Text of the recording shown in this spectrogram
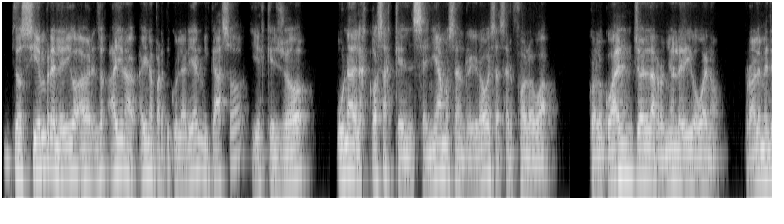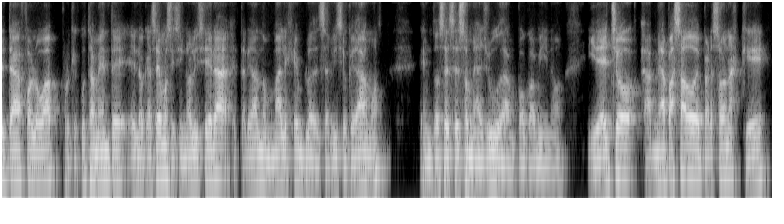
Yo, siempre le digo, a ver, hay, una, hay una particularidad en mi caso y es que yo, una de las cosas que enseñamos en Regrow es hacer follow-up. Con lo cual mm. yo en la reunión le digo, bueno, probablemente te haga follow-up porque justamente es lo que hacemos y si no lo hiciera estaría dando un mal ejemplo del servicio que damos. Entonces eso me ayuda un poco a mí, ¿no? Y de hecho me ha pasado de personas que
